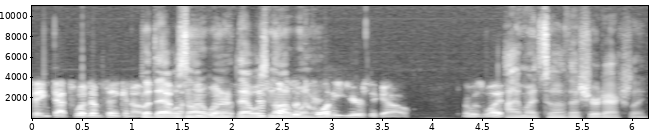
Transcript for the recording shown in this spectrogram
think that's what I'm thinking of. But that was not a winter- that was not a winter. 20 years ago. It was what? I might still have that shirt actually.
